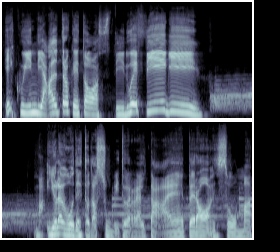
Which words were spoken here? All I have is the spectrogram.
E quindi altro che tosti, due fighi! Ma io l'avevo detto da subito in realtà, eh, però insomma.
